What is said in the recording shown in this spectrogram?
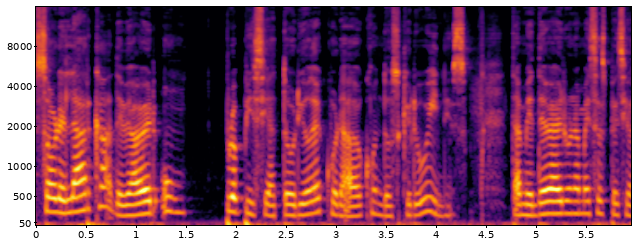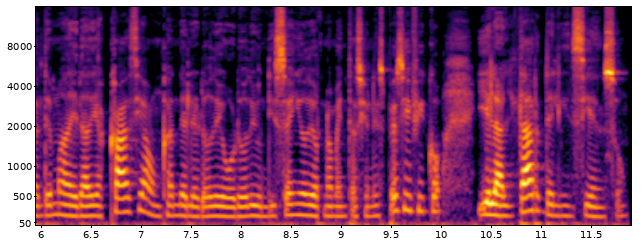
Sobre el arca debe haber un propiciatorio decorado con dos querubines. También debe haber una mesa especial de madera de acacia, un candelero de oro de un diseño de ornamentación específico y el altar del incienso.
